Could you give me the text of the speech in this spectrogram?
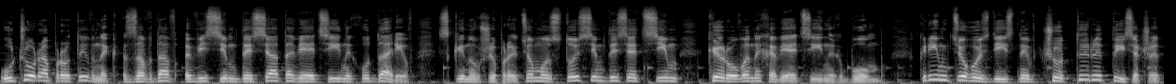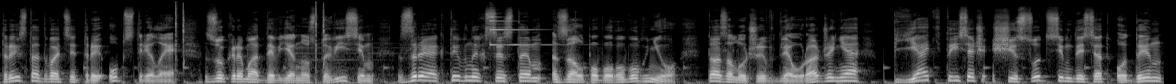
учора противник завдав 80 авіаційних ударів, скинувши при цьому 177 керованих авіаційних бомб. Крім цього, здійснив 4323 обстріли, зокрема 98 з реактивних систем залпового вогню, та залучив для ураження 5671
